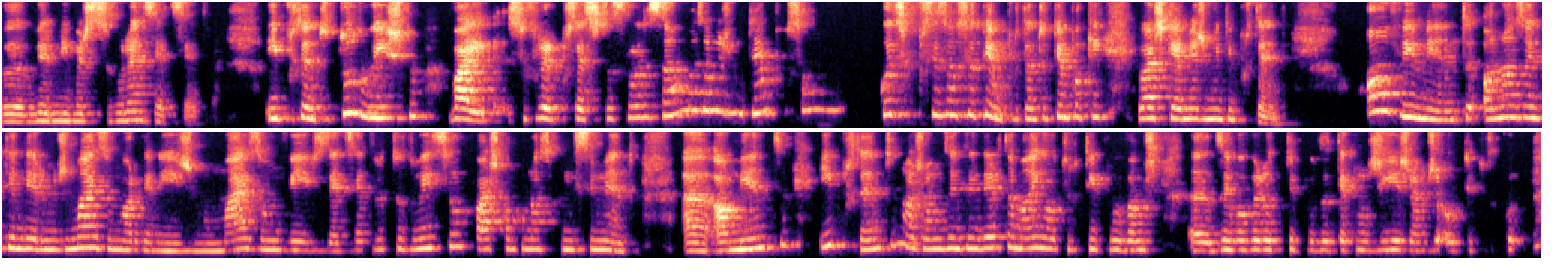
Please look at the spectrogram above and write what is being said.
eh, ver níveis de segurança, etc. E, portanto, tudo isto vai sofrer processos de aceleração, mas ao mesmo tempo são coisas que precisam do seu tempo. Portanto, o tempo aqui eu acho que é mesmo muito importante. Obviamente, ao nós entendermos mais um organismo, mais um vírus, etc., tudo isso faz com que o nosso conhecimento uh, aumente e, portanto, nós vamos entender também outro tipo, vamos uh, desenvolver outro tipo de tecnologias, vamos outro tipo de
